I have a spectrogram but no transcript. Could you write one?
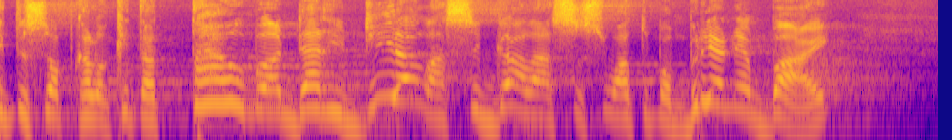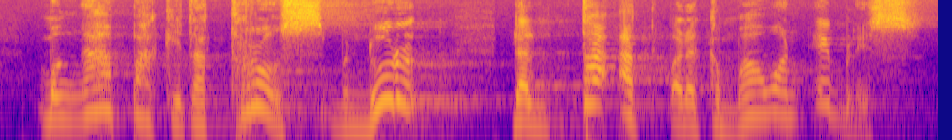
Itu sebab kalau kita tahu bahwa dari dialah segala sesuatu pemberian yang baik. Mengapa kita terus menurut dan taat pada kemauan iblis?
